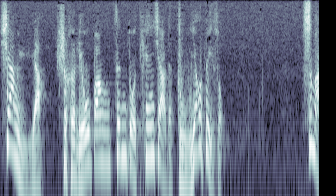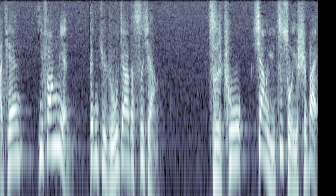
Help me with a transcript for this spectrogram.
项羽呀，是和刘邦争夺天下的主要对手。司马迁一方面根据儒家的思想，指出项羽之所以失败，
